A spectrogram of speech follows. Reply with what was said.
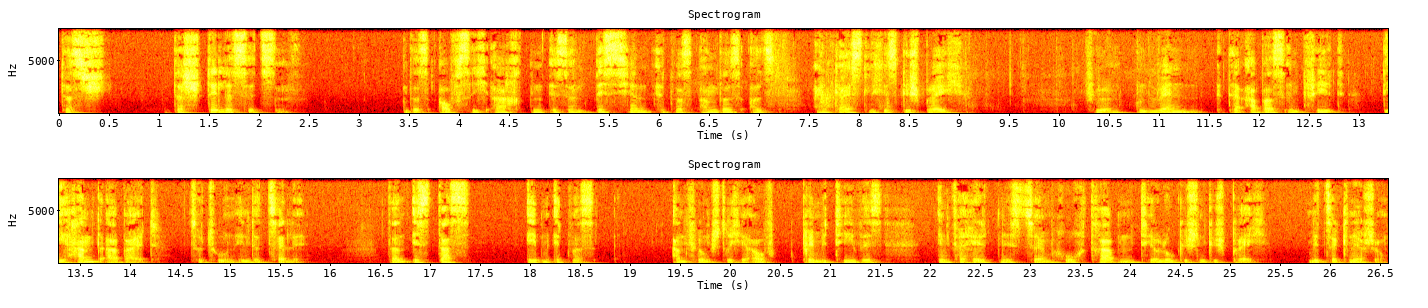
das, das stille Sitzen und das Auf sich achten ist ein bisschen etwas anderes als ein geistliches Gespräch führen. Und wenn der Abbas empfiehlt, die Handarbeit zu tun in der Zelle, dann ist das eben etwas, Anführungsstriche auf, Primitives im Verhältnis zu einem hochtrabenden theologischen Gespräch mit Zerknirschung.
